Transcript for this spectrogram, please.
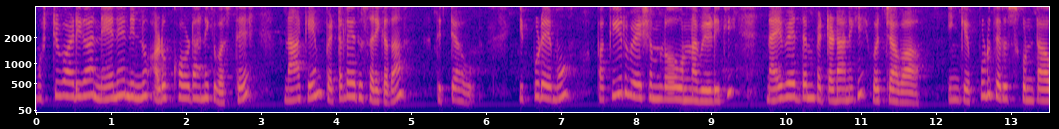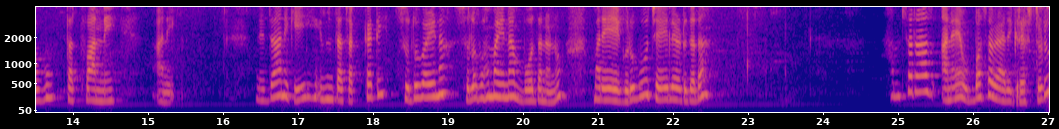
ముష్టివాడిగా నేనే నిన్ను అడుక్కోవడానికి వస్తే నాకేం పెట్టలేదు సరికదా? తిట్టావు. ఇప్పుడేమో పకీరు వేషంలో ఉన్న వీడికి నైవేద్యం పెట్టడానికి వచ్చావా? ఇంకెప్పుడు తెలుసుకుంటావు తత్వాన్ని అని. నిజానికి ఇంత చక్కటి సులువైన సులభమైన బోధనను మరే గురువు చేయలేడు కదా హంసరాజ్ అనే ఉబ్బస వ్యాధిగ్రస్తుడు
